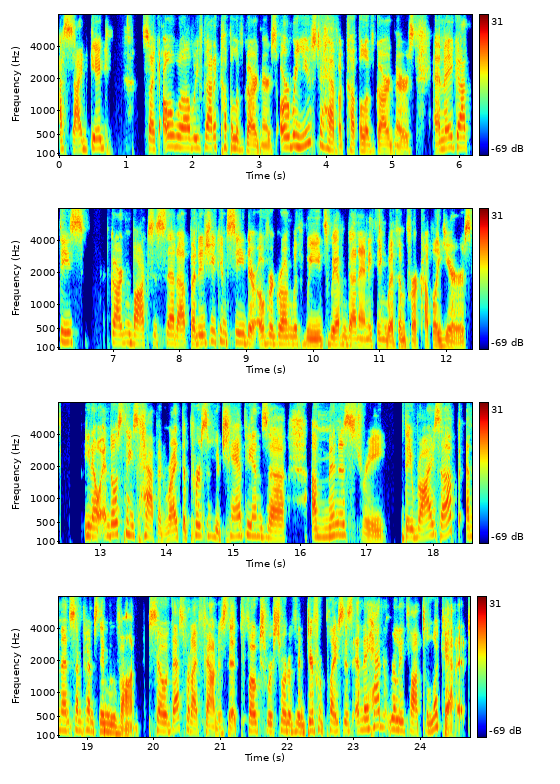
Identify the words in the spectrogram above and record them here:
a side gig. It's like, oh, well, we've got a couple of gardeners, or we used to have a couple of gardeners, and they got these garden boxes set up. But as you can see, they're overgrown with weeds. We haven't done anything with them for a couple of years. You know, and those things happen, right? The person who champions a, a ministry they rise up and then sometimes they move on. So that's what I found is that folks were sort of in different places and they hadn't really thought to look at it.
